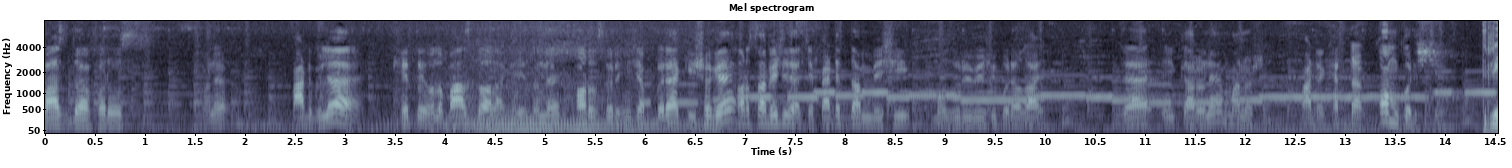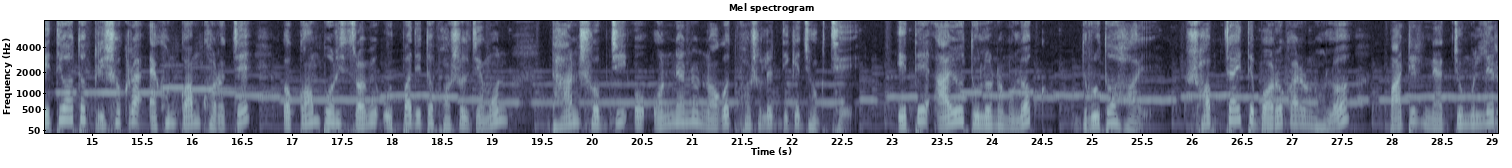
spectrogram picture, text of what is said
বাস দেওয়া খরচ মানে পাটগুলো খেতে হলো বাস দেওয়া লাগে। এই জন্য খরচের হিসাব করে কৃষকে খরচা বেশি যাচ্ছে, প্যাটের দাম বেশি, মজুরি বেশি পড়ে যায়, যা এই কারণে মানুষ পাটের ক্ষেতটা কম করছে। তৃতীয়ত কৃষকরা এখন কম খরচে ও কম পরিশ্রমে উৎপাদিত ফসল যেমন ধান, সবজি ও অন্যান্য নগদ ফসলের দিকে ঝুঁকছে। এতে আয়ও তুলনামূলক দ্রুত হয়। সবচাইতে বড় কারণ হল পাটের ন্যায্য মূল্যের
